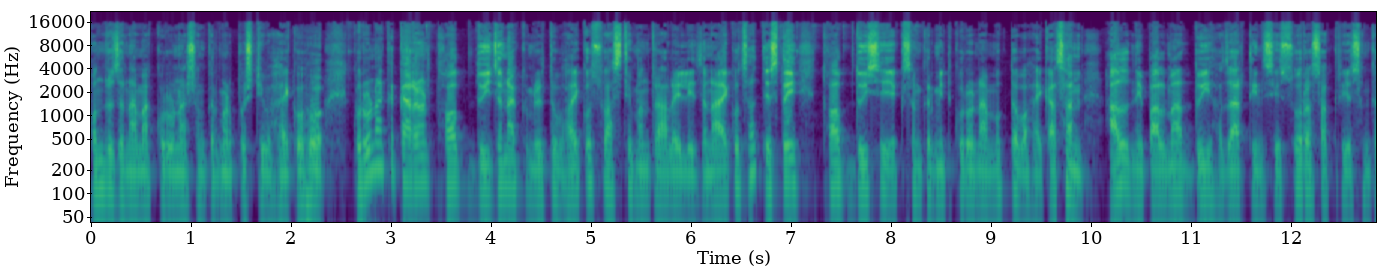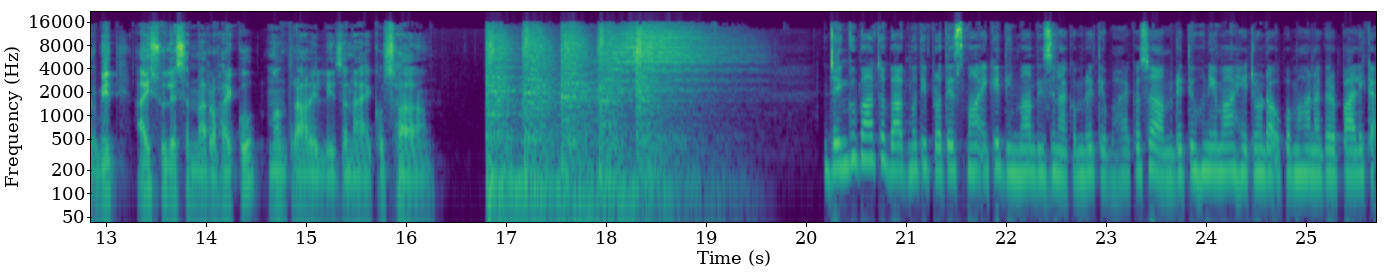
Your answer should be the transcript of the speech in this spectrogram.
पन्ध्रजनामा कोरोना संक्रमण पुष्टि भएको हो। कोरोनाका कारण थप दुईजनाको मृत्यु भएको स्वास्थ्य मन्त्रालयले जनाएको छ। त्यस्तै थप दुई सय एक संक्रमित कोरोना मुक्त भएका छन्। हाल नेपालमा दुई हजार तीन सय सोह्र सक्रिय संक्रमित आइसोलेसनमा रहेको मन्त्रालयले जनाएको छ। डेङ्गुबाट बागमती प्रदेशमा एकै दिनमा दुईजनाको मृत्यु भएको छ। मृत्यु हुनेमा हेटौँडा उपमहानगरपालिका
